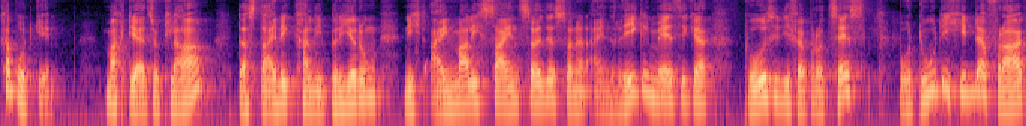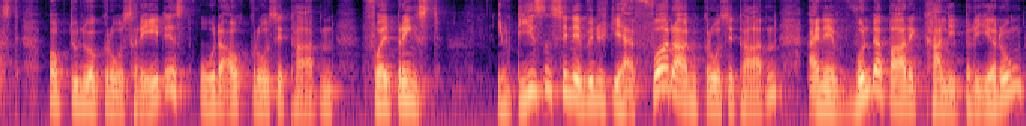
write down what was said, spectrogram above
kaputt gehen. Mach dir also klar, dass deine Kalibrierung nicht einmalig sein sollte, sondern ein regelmäßiger positiver Prozess, wo du dich hinterfragst, ob du nur groß redest oder auch große Taten vollbringst. In diesem Sinne wünsche ich dir hervorragend große Taten, eine wunderbare Kalibrierung,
